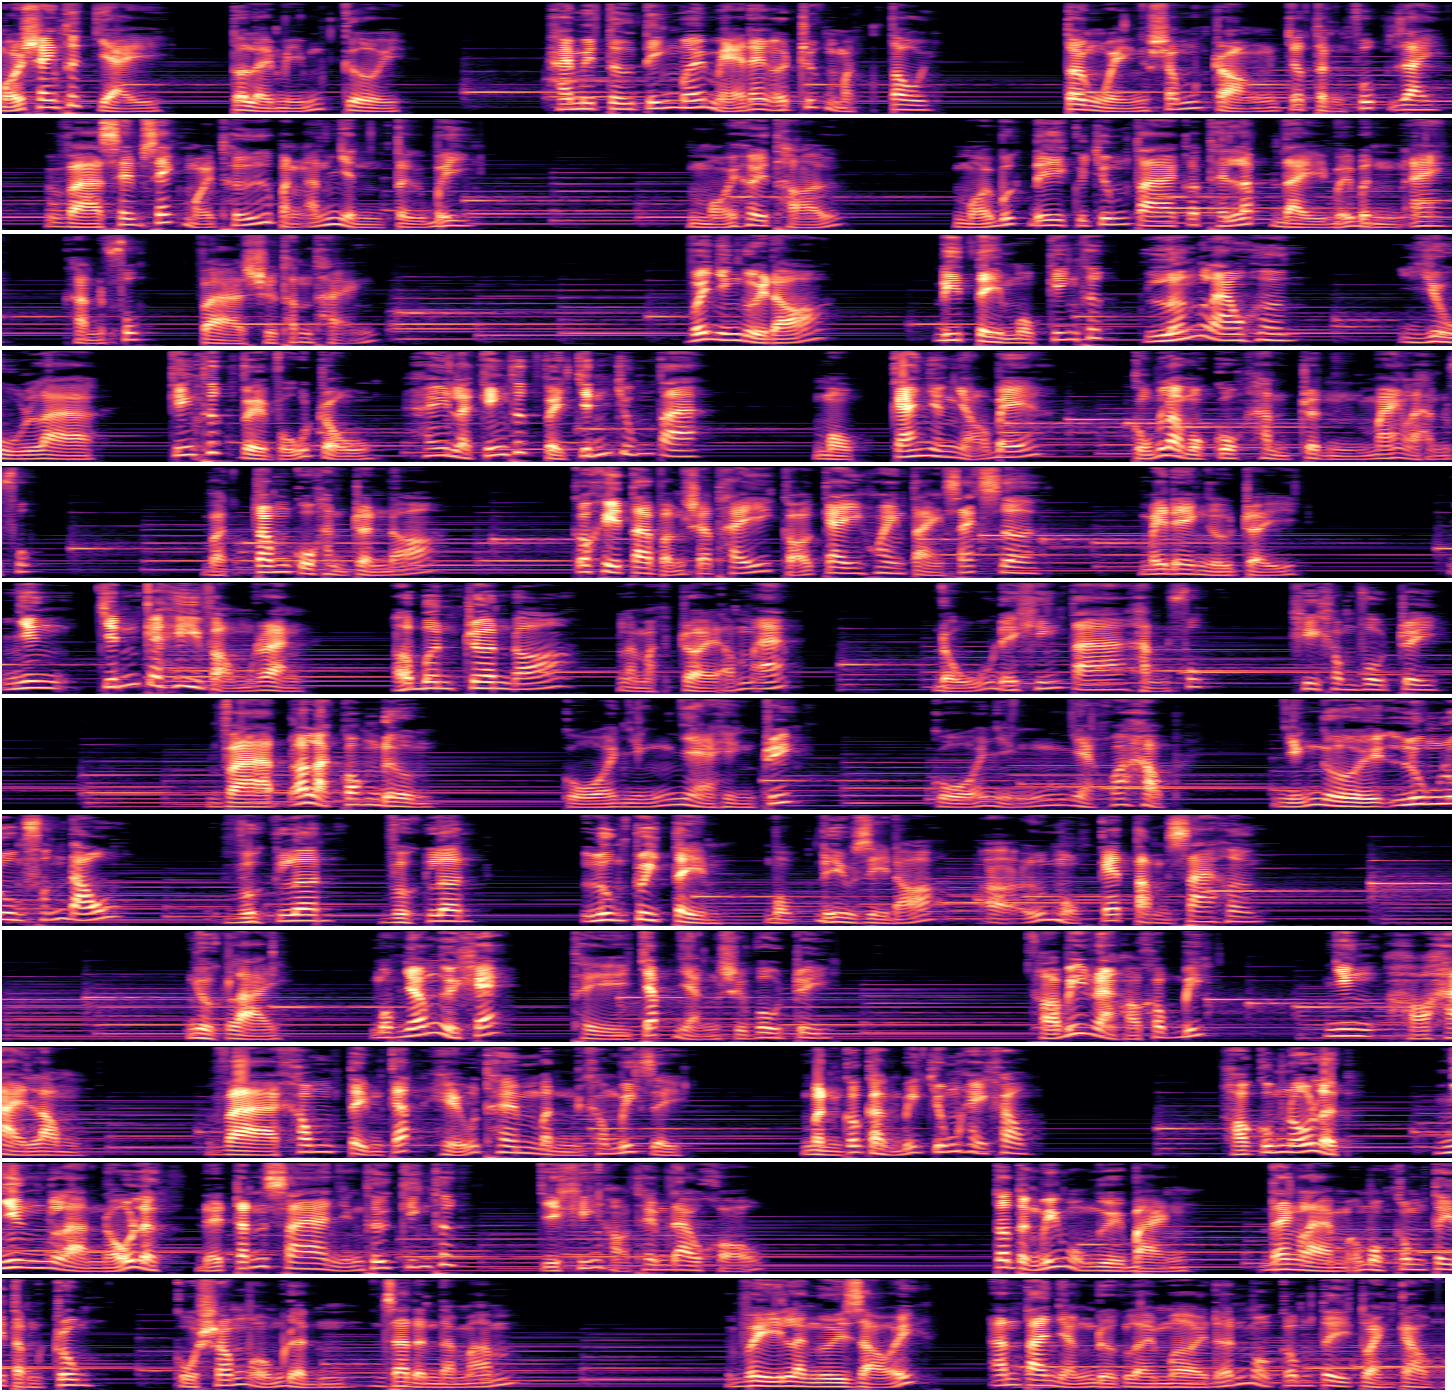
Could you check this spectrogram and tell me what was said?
Mỗi sáng thức dậy, tôi lại mỉm cười. 24 tiếng mới mẻ đang ở trước mặt tôi. Tôi nguyện sống trọn cho từng phút giây và xem xét mọi thứ bằng ánh nhìn từ bi. Mỗi hơi thở, mỗi bước đi của chúng ta có thể lấp đầy bởi bình an, hạnh phúc và sự thanh thản. Với những người đó, đi tìm một kiến thức lớn lao hơn, dù là kiến thức về vũ trụ hay là kiến thức về chính chúng ta, một cá nhân nhỏ bé cũng là một cuộc hành trình mang lại hạnh phúc. Và trong cuộc hành trình đó, có khi ta vẫn sẽ thấy cỏ cây hoang tàn xác xơ, mây đen ngự trị nhưng chính cái hy vọng rằng ở bên trên đó là mặt trời ấm áp, đủ để khiến ta hạnh phúc khi không vô tri. Và đó là con đường của những nhà hiền triết, của những nhà khoa học, những người luôn luôn phấn đấu, vượt lên vượt lên, luôn truy tìm một điều gì đó ở một cái tầm xa hơn. Ngược lại, một nhóm người khác thì chấp nhận sự vô tri. Họ biết rằng họ không biết, nhưng họ hài lòng và không tìm cách hiểu thêm mình không biết gì. Mình có cần biết chúng hay không? Họ cũng nỗ lực, nhưng là nỗ lực để tránh xa những thứ kiến thức chỉ khiến họ thêm đau khổ. Tôi từng biết một người bạn đang làm ở một công ty tầm trung, cuộc sống ổn định, gia đình đầm ấm. Vì là người giỏi, anh ta nhận được lời mời đến một công ty toàn cầu,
